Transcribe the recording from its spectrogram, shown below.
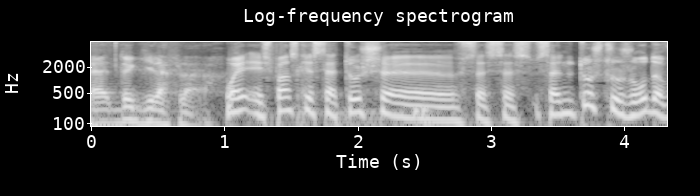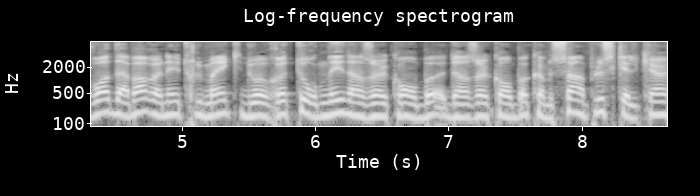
euh, de Guy Lafleur. Oui, et je pense que ça touche, euh, ça, ça, ça, nous touche toujours de voir d'abord un être humain qui doit retourner dans un combat, dans un combat comme ça. En plus, quelqu'un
